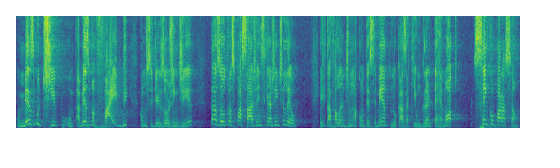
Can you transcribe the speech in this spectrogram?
O mesmo tipo, a mesma vibe, como se diz hoje em dia, das outras passagens que a gente leu. Ele está falando de um acontecimento, no caso aqui, um grande terremoto, sem comparação.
